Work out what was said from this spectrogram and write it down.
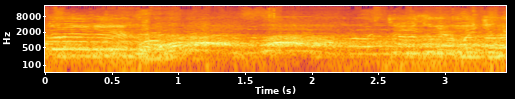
Україні! Дякую Володимиру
